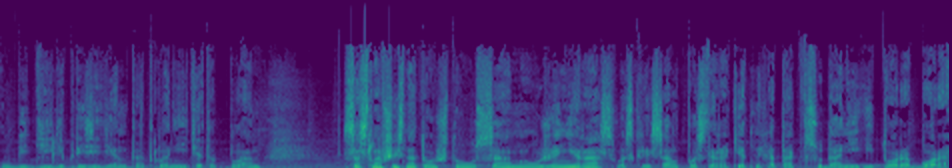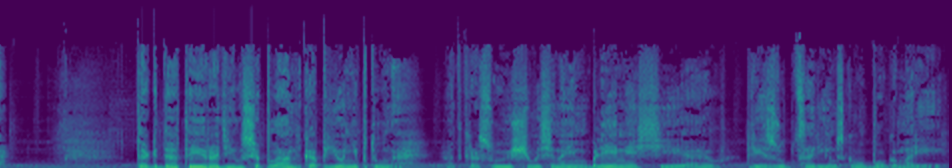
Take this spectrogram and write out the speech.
убедили президента отклонить этот план, сославшись на то, что Усама уже не раз воскресал после ракетных атак в Судане и Тора-Бора. Тогда-то и родился план «Копье Нептуна», от красующегося на эмблеме CL – трезубца римского бога морей,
